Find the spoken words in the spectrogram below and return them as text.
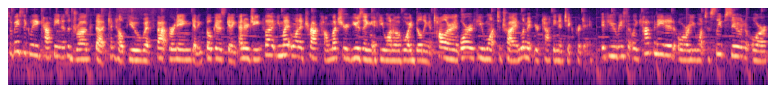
So basically, caffeine is a drug that can help you with fat burning, getting focus, getting energy, but you might want to track how much you're using if you want to avoid building a tolerance or if you want to try and limit your caffeine intake per day. If you recently caffeinated or you want to sleep soon or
